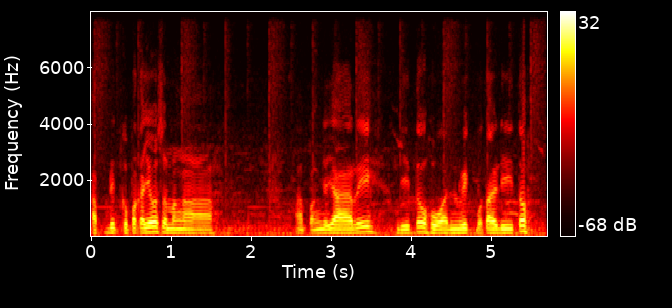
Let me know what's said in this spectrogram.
update ko pa kayo sa mga ah, pangyayari dito one week po tayo dito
